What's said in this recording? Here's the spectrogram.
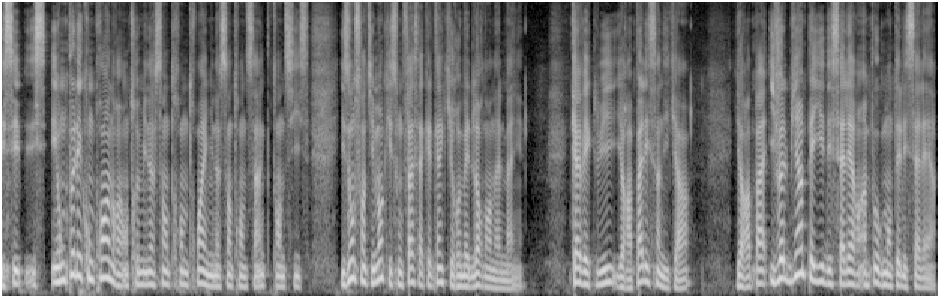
et, on peut les comprendre entre 1933 et 1935-36. Ils ont le sentiment qu'ils sont face à quelqu'un qui remet de l'ordre en Allemagne. Qu'avec lui, il n'y aura pas les syndicats, il y aura pas. Ils veulent bien payer des salaires, un peu augmenter les salaires,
